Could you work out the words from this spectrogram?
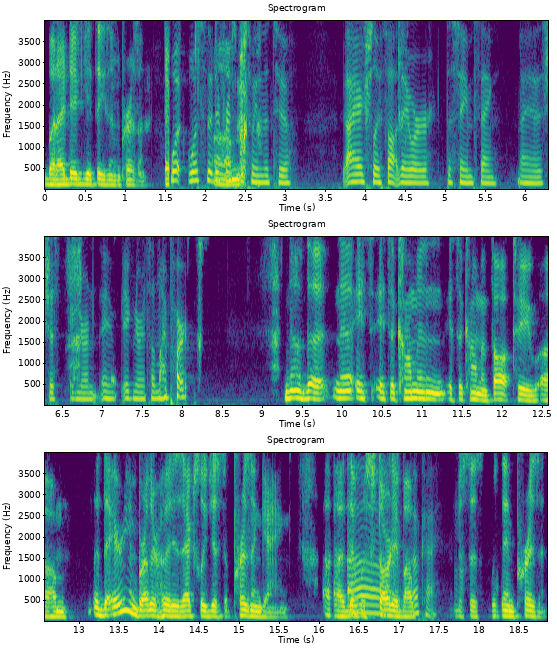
but I did get these in prison. What What's the difference um, between the two? I actually thought they were the same thing. It's just ignorant, ignorance on my part. No, the no, it's it's a common it's a common thought too. Um, the Aryan Brotherhood is actually just a prison gang uh, that was started by oh, okay. within prison.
